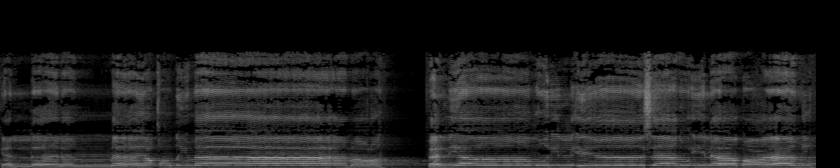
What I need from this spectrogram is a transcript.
كلا لما يقض ما أمره فلينظر الإنسان إلى طعامه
